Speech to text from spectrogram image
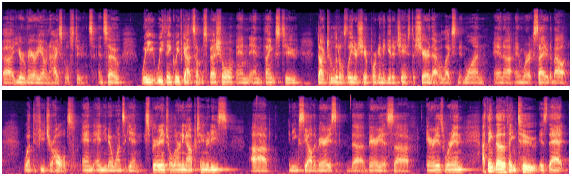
uh, your very own high school students. And so we, we think we've got something special, and, and thanks to Dr. Little's leadership, we're going to get a chance to share that with Lexington One, and, uh, and we're excited about what the future holds. And, and you know, once again, experiential learning opportunities, uh, and you can see all the various, the various uh, areas we're in. I think the other thing too is that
